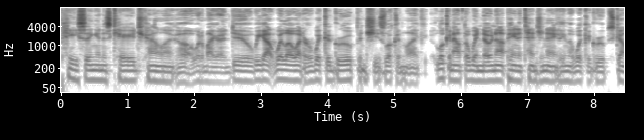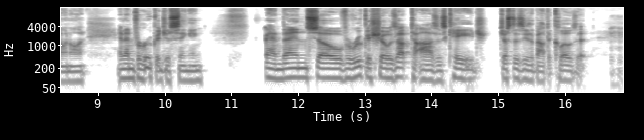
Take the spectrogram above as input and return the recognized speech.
pacing in his cage, kind of like, oh, what am I gonna do? We got Willow at her Wicca group, and she's looking like looking out the window, not paying attention to anything the Wicca group's going on. And then Veruca just singing. And then so Veruca shows up to Oz's cage just as he's about to close it. Mhm.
